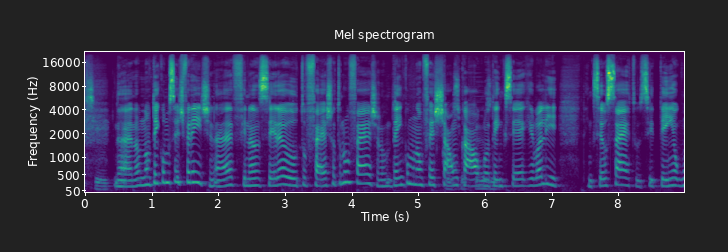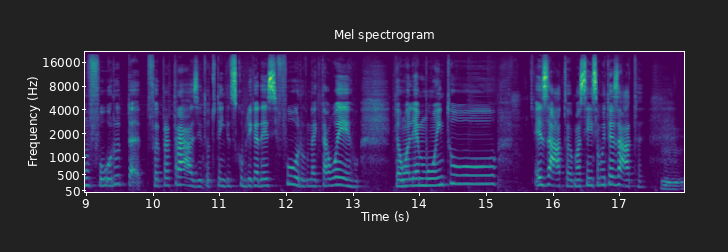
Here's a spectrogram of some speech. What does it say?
Sim. Né? Não, não tem como ser diferente, né? Financeira, ou tu fecha ou tu não fecha. Não tem como não fechar Com um certeza. cálculo, tem que ser aquilo ali. Tem que ser o certo. Se tem algum furo, tá- foi para trás. Então, tu tem que descobrir cadê esse furo, onde é que tá o erro. Então, ele é muito exato, é uma ciência muito exata. Uhum.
